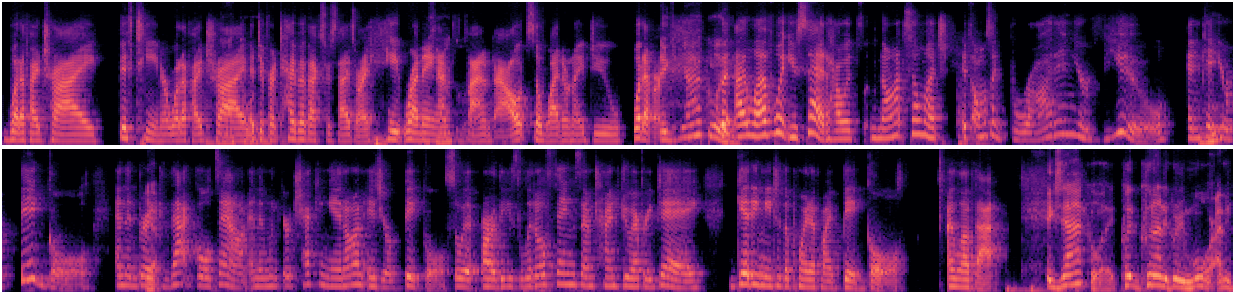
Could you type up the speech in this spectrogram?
what if I try 15 or what if I try exactly. a different type of exercise or I hate running, exactly. I'm found out. So why don't I do whatever? Exactly. But I love what you said, how it's not so much, it's almost like broaden your view and get mm-hmm. your big goal and then break that goal down. And then what you're checking in on is your big goal. So it are these little things I'm trying to do every day getting me to the point of my big goal. I love that. Exactly. Could could not agree more. I mean,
